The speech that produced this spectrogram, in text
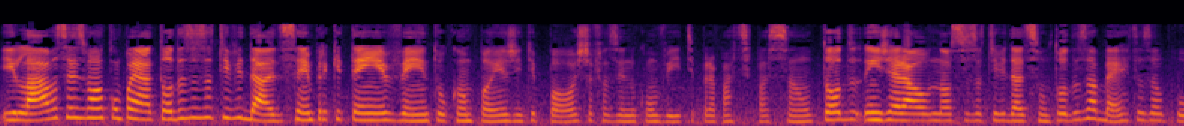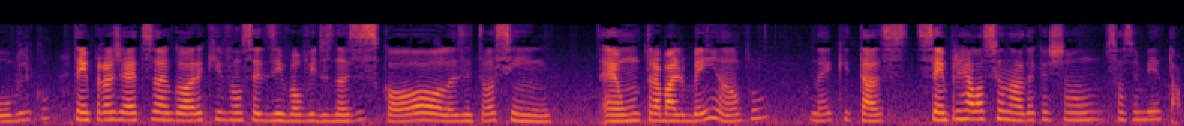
E lá vocês vão acompanhar todas as atividades. Sempre que tem evento ou campanha, a gente posta fazendo convite para participação. Todo, em geral, nossas atividades são todas abertas ao público. Tem projetos agora que vão ser desenvolvidos nas escolas. Então, assim, é um trabalho bem amplo, né, que está sempre relacionado à questão socioambiental.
